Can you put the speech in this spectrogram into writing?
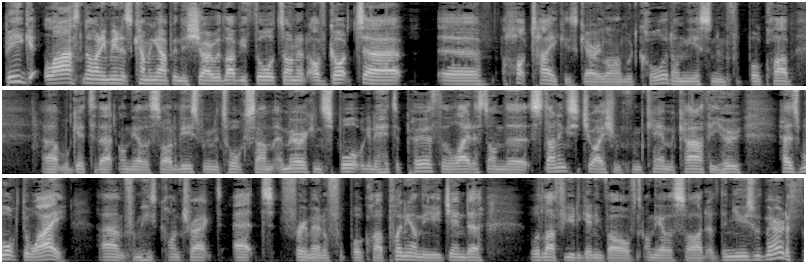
Big last 90 minutes coming up in the show. Would love your thoughts on it. I've got uh, uh, a hot take, as Gary Lyon would call it, on the Essendon Football Club. Uh, we'll get to that on the other side of this. We're going to talk some American sport. We're going to head to Perth for the latest on the stunning situation from Cam McCarthy, who has walked away um, from his contract at Fremantle Football Club. Plenty on the agenda. Would love for you to get involved on the other side of the news with Meredith.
